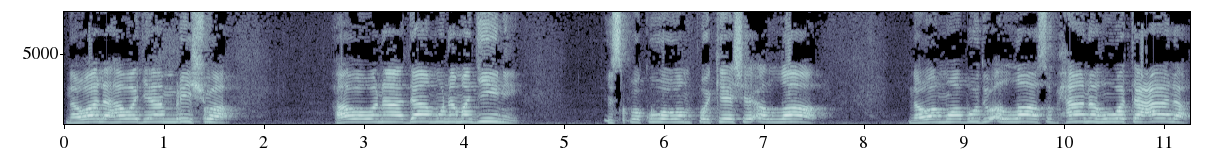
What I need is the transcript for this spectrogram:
na wala hawajaamrishwa hawa wanadamu na majini isipokuwa wampwekeshe Allah na wamwabudu Allah subhanahu wa ta'ala.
